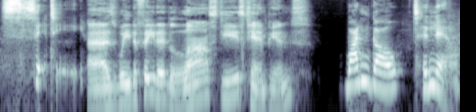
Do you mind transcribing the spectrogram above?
City. As we defeated last year's champions, One goal to nil.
